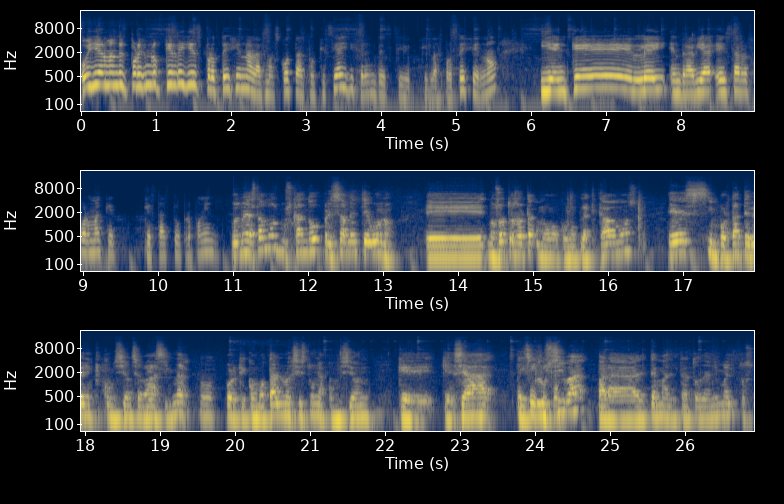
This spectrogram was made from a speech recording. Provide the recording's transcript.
Oye, Armando, por ejemplo, ¿qué leyes protegen a las mascotas? Porque sí hay diferentes que, que las protegen, ¿no? ¿Y en qué ley entraría esta reforma que, que estás tú proponiendo? Pues mira, estamos buscando precisamente uno. Eh, nosotros ahorita como, como platicábamos, es importante ver en qué comisión se va a asignar, Mm, porque como tal no existe una comisión que, que sea Específica. exclusiva para el tema del trato de animalitos.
